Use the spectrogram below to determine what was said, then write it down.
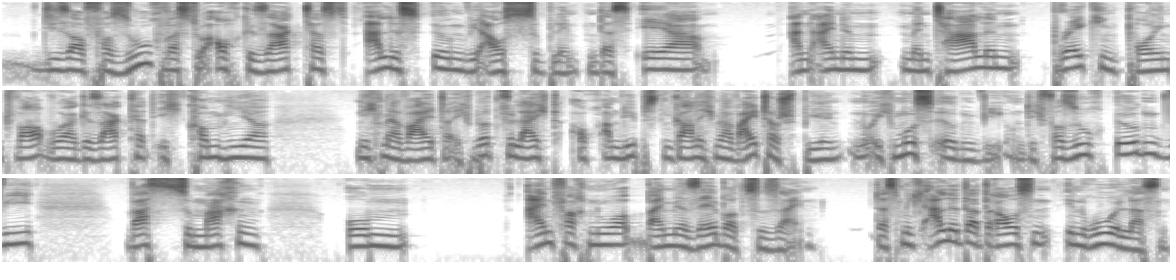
dieser Versuch, was du auch gesagt hast, alles irgendwie auszublenden, dass er an einem mentalen Breaking Point war, wo er gesagt hat, ich komme hier nicht mehr weiter. Ich würde vielleicht auch am liebsten gar nicht mehr weiterspielen, nur ich muss irgendwie und ich versuche irgendwie was zu machen, um einfach nur bei mir selber zu sein. Dass mich alle da draußen in Ruhe lassen.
